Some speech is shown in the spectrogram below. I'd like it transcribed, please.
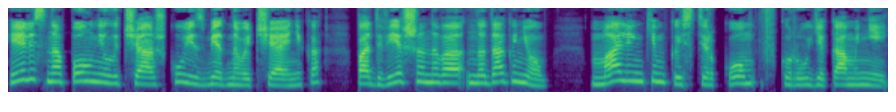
Элис наполнила чашку из медного чайника — подвешенного над огнем, маленьким костерком в круге камней.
